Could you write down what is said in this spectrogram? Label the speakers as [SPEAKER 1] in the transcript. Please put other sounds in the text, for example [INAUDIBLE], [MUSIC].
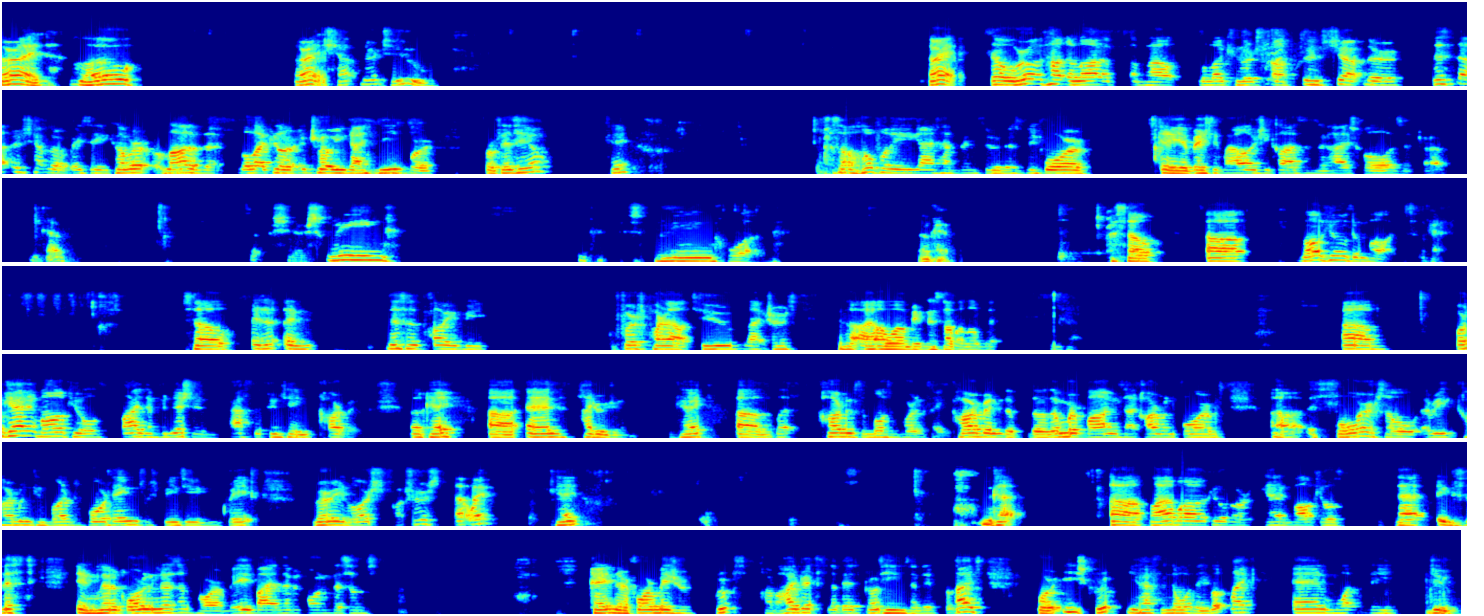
[SPEAKER 1] All right, hello. All right, chapter two. All right, so we're going to talk a lot about molecular stuff this chapter. This, this chapter will basically cover a lot of the molecular intro you guys need for, for physio. Okay. So hopefully you guys have been through this before in your basic biology classes in high school, etc. Okay. So share screen. Okay. Screen one. Okay. So uh, molecules and bonds. Okay. So and, this will probably be first part out two lectures because I, I want to make this up a little bit. Okay. Um, organic molecules, by definition, have to contain carbon, okay, uh, and hydrogen, okay. Um, but carbon is the most important thing. Carbon, the, the number of bonds that carbon forms uh, is four. So every carbon can bond to four things, which means you can create very large structures that way. Okay. Okay. Uh, biomolecules or organic molecules that exist in living organisms or are made by living organisms. Okay, and there are four major groups, carbohydrates, lipids, proteins, and nucleotides. For each group, you have to know what they look like and what they do.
